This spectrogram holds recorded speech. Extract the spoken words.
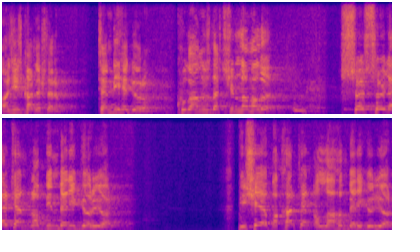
aziz kardeşlerim, tembih ediyorum. Kulağınızda çınlamalı. Söz söylerken Rabbim beni görüyor. Bir şeye bakarken Allah'ın beri görüyor.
